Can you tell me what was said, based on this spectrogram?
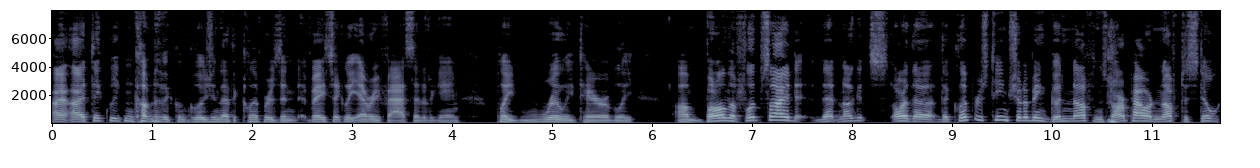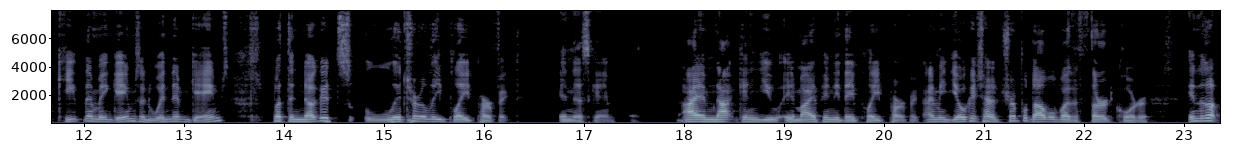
I I think we can come to the conclusion that the Clippers in basically every facet of the game played really terribly. Um, but on the flip side, that Nuggets or the the Clippers team should have been good enough and star powered enough to still keep them in games and win them games. But the Nuggets literally played perfect in this game. I am not kidding you. In my opinion, they played perfect. I mean, Jokic had a triple double by the third quarter. Ended up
